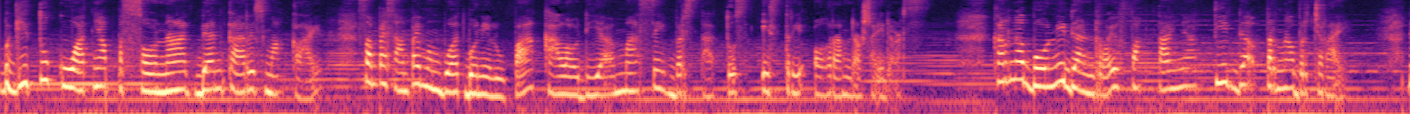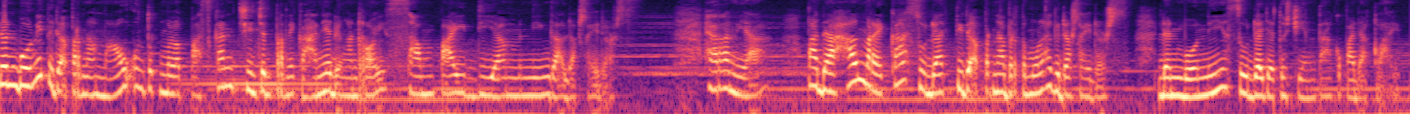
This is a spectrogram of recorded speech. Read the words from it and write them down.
Begitu kuatnya pesona dan karisma Clyde, sampai-sampai membuat Bonnie lupa kalau dia masih berstatus istri orang Darksiders. karena Bonnie dan Roy faktanya tidak pernah bercerai. Dan Bonnie tidak pernah mau untuk melepaskan cincin pernikahannya dengan Roy sampai dia meninggal Darksiders. Heran ya, padahal mereka sudah tidak pernah bertemu lagi Darksiders. Dan Bonnie sudah jatuh cinta kepada Clyde.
